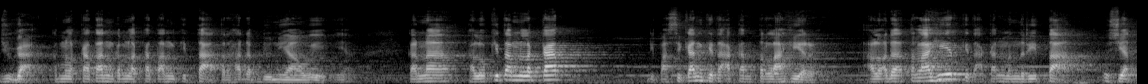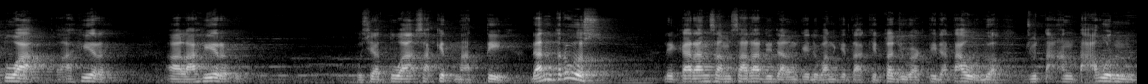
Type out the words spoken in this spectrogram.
juga kemelekatan-kemelekatan kita terhadap duniawi ya. Karena kalau kita melekat dipastikan kita akan terlahir kalau ada terlahir kita akan menderita. Usia tua lahir. Uh, lahir usia tua sakit mati. Dan terus lingkaran samsara di dalam kehidupan kita. Kita juga tidak tahu dua jutaan tahun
